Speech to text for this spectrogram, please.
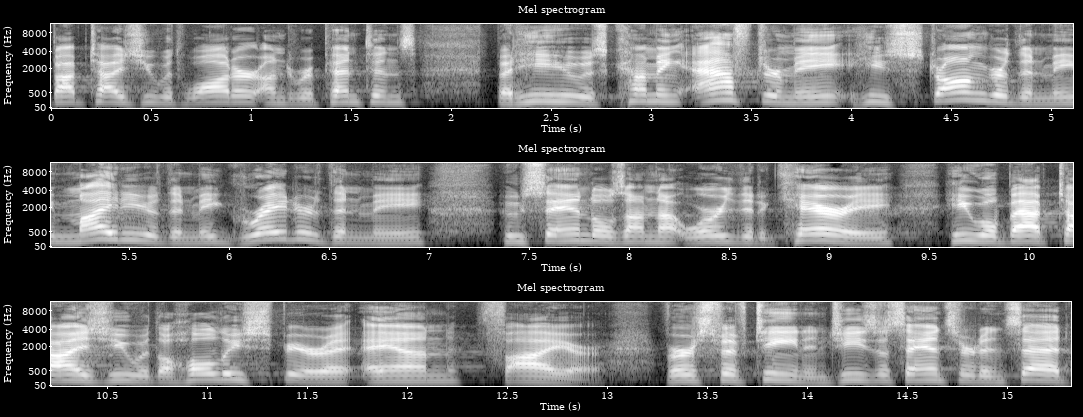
baptize you with water unto repentance, but he who is coming after me, he's stronger than me, mightier than me, greater than me, whose sandals I'm not worthy to carry. He will baptize you with the Holy Spirit and fire. Verse 15, and Jesus answered and said,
